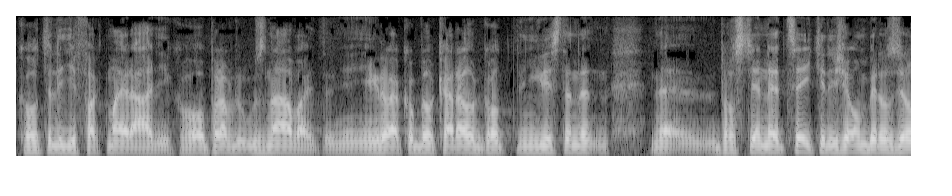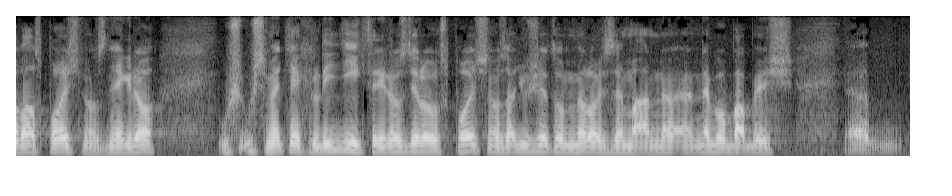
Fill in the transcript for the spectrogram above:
koho ty lidi fakt mají rádi, koho opravdu uznávají. Někdo, jako byl Karel Gott, nikdy jste ne, ne, prostě necítili, že on by rozděloval společnost. Někdo, už, už jsme těch lidí, kteří rozdělují společnost, ať už je to Miloš Zeman nebo Babiš, eh,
